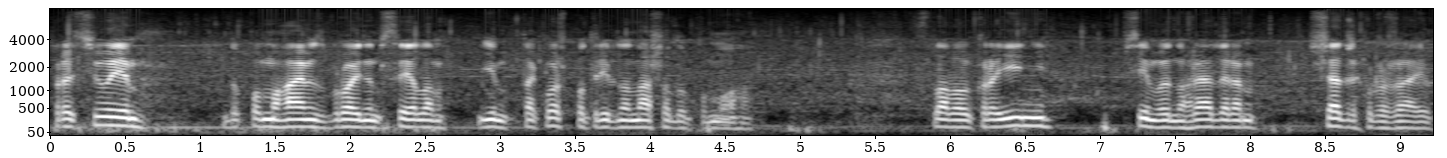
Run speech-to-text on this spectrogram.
Працюємо, допомагаємо Збройним силам. Їм також потрібна наша допомога. Слава Україні, всім виноградарям, щедрих врожаїв.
